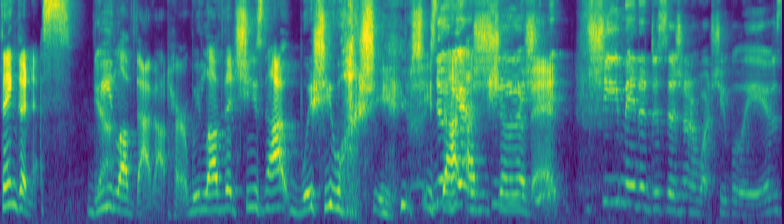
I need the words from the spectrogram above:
thank goodness. Yeah. we love that about her. We love that she's not wishy-washy. She's no, not yeah, unsure she, of she, it She made a decision on what she believes,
